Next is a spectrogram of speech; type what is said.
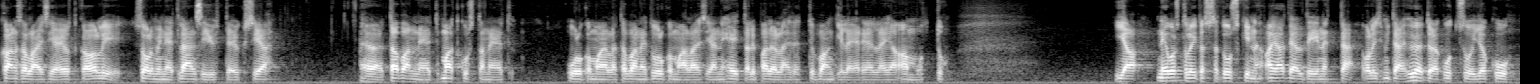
kansalaisia, jotka oli solmineet länsiyhteyksiä, tavanneet, matkustaneet ulkomailla, tavanneet ulkomaalaisia, niin heitä oli paljon lähetetty vankileireillä ja ammuttu. Ja Neuvostoliitossa tuskin ajateltiin, että olisi mitään hyötyä kutsua joku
